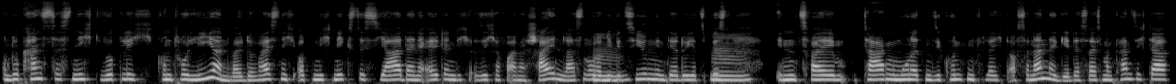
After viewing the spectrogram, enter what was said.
und du kannst das nicht wirklich kontrollieren, weil du weißt nicht, ob nicht nächstes Jahr deine Eltern dich, sich auf einmal scheiden lassen oder die Mhm. Beziehung, in der du jetzt bist, Mhm. in zwei Tagen, Monaten, Sekunden vielleicht auseinandergeht. Das heißt, man kann sich da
